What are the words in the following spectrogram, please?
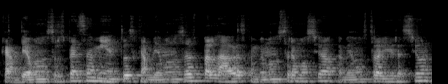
cambiamos nuestros pensamientos, cambiamos nuestras palabras, cambiamos nuestra emoción, cambiamos nuestra vibración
